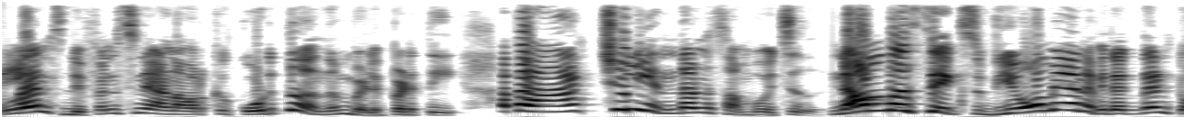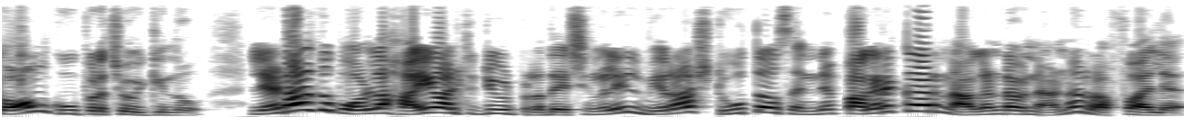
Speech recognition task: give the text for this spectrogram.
റിലയൻസ് ഡിഫൻസിനെയാണ് അവർക്ക് കൊടുത്തതെന്നും വെളിപ്പെടുത്തി. അപ്പൊ ആക്ച്വലി എന്താണ് സംഭവിച്ചത്? നമ്പർ സിക്സ് വ്യോമയാന വിദഗ്ധൻ ടോം കൂപ്പർ ചോദിക്കുന്നു. ലഡാക്ക് പോലുള്ള ഹൈ ആൾട്ടിറ്റ്യൂഡ് പ്രദേശങ്ങളിൽ മിറാഷ് ടൂ തൗസൻഡിന് പകരക്കാരനാകേണ്ടവനാണ് റഫാൽ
